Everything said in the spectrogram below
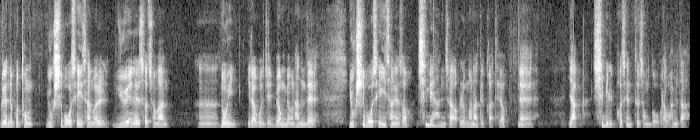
우리가 이제 보통 65세 이상을 유엔에서 정한 어, 노인이라고 이제 명명을 하는데 65세 이상에서 치매 환자 얼마나 될 것 같아요? 네, 약 11% 정도라고 합니다.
